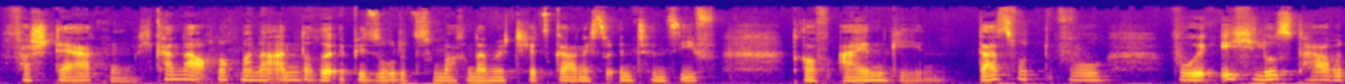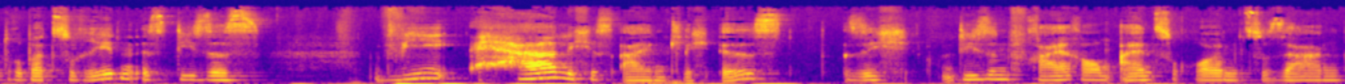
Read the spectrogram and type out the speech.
verstärken. Ich kann da auch noch mal eine andere Episode zu machen. Da möchte ich jetzt gar nicht so intensiv drauf eingehen. Das, wo, wo, wo ich Lust habe, darüber zu reden, ist dieses, wie herrlich es eigentlich ist, sich diesen Freiraum einzuräumen, zu sagen,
